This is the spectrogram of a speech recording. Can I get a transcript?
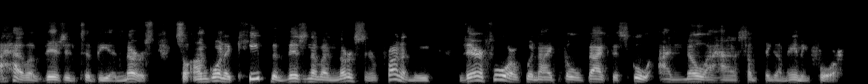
I have a vision to be a nurse. So I'm going to keep the vision of a nurse in front of me. Therefore, when I go back to school, I know I have something I'm aiming for.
